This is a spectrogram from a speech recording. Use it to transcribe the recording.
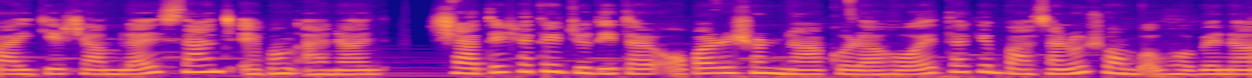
বাইকে সামলায় সাঞ্জ এবং আনন্দ। সাথে সাথে যদি তার অপারেশন না করা হয়, তাকে বাঁচানো সম্ভব হবে না।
